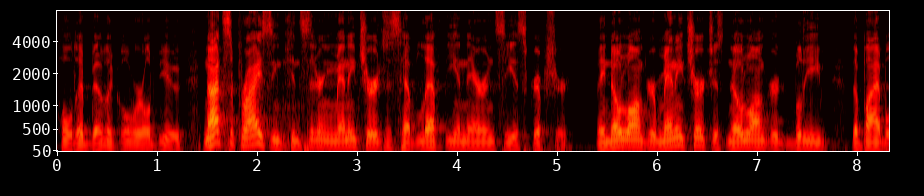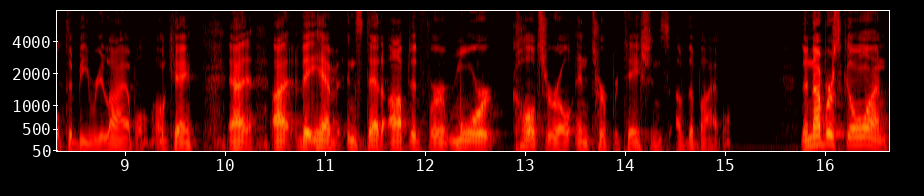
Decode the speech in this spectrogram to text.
hold a biblical worldview. Not surprising considering many churches have left the inerrancy of Scripture. They no longer, many churches no longer believe the Bible to be reliable, okay? Uh, uh, they have instead opted for more cultural interpretations of the Bible. The numbers go on,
